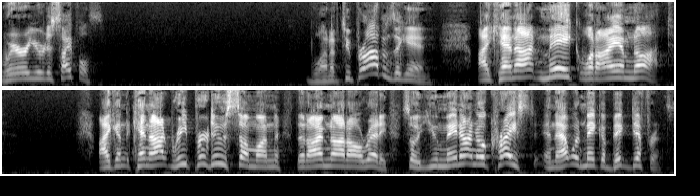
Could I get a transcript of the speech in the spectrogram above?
Where are your disciples? One of two problems again. I cannot make what I am not. I can, cannot reproduce someone that I'm not already. So you may not know Christ, and that would make a big difference.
